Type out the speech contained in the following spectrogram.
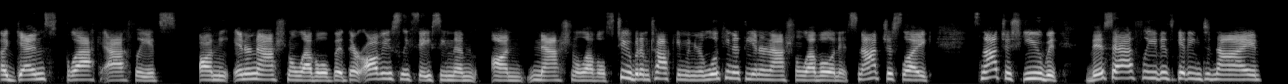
against black athletes on the international level, but they're obviously facing them on national levels too. But I'm talking when you're looking at the international level, and it's not just like it's not just you, but this athlete is getting denied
